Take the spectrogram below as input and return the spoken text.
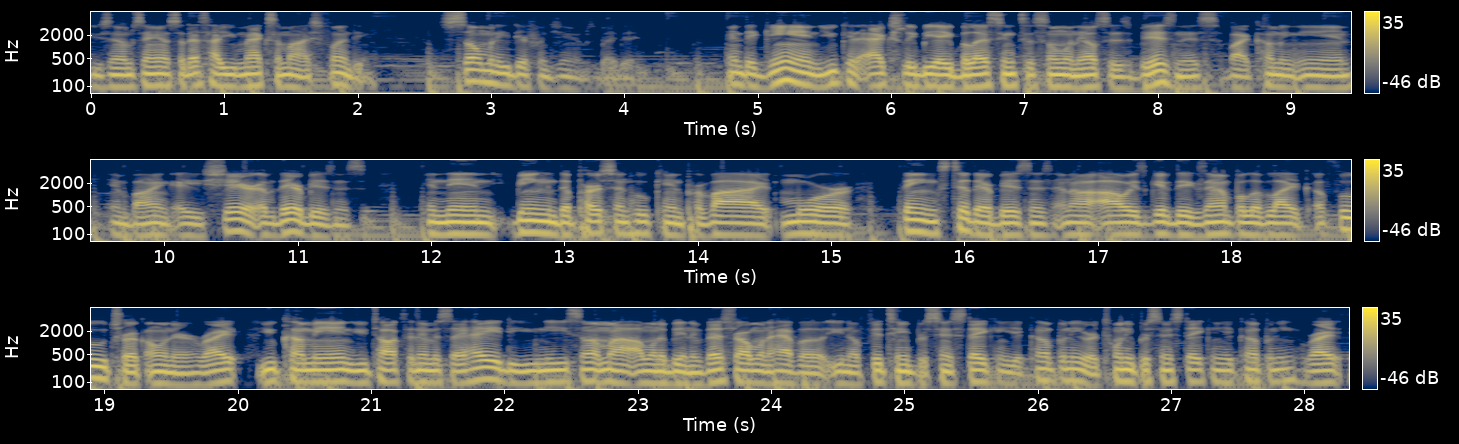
You see what I'm saying? So that's how you maximize funding. So many different gems, baby. And again, you could actually be a blessing to someone else's business by coming in and buying a share of their business and then being the person who can provide more things to their business. And I always give the example of like a food truck owner, right? You come in, you talk to them and say, Hey, do you need something? I, I want to be an investor. I want to have a, you know, 15% stake in your company or 20% stake in your company, right?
